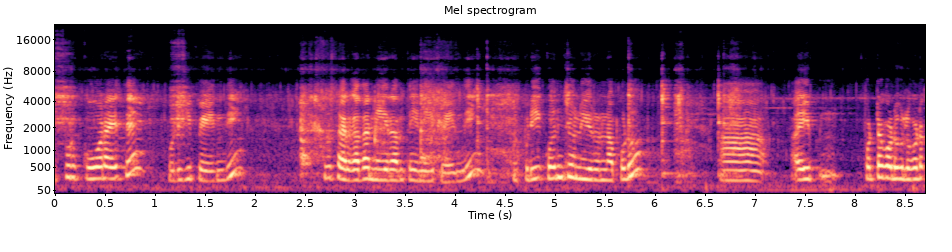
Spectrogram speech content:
ఇప్పుడు కూర అయితే ఉడికిపోయింది. చూసారు కదా నీరంతా ఇనిగిపోయింది. ఇప్పుడు ఈ కొంచెం నీరు ఉన్నప్పుడు అవి పుట్టగొడుగులు కూడా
